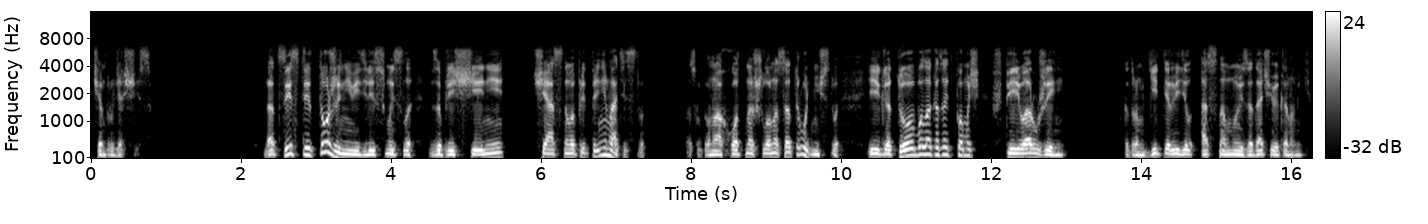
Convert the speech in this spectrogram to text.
чем трудящиеся. Нацисты тоже не видели смысла в запрещении частного предпринимательства, поскольку оно охотно шло на сотрудничество и готово было оказать помощь в перевооружении, в котором Гитлер видел основную задачу экономики.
